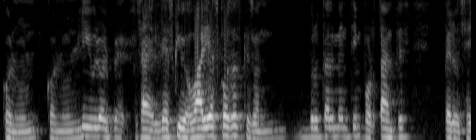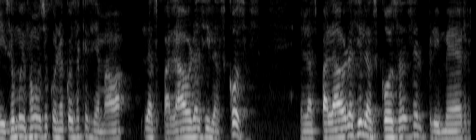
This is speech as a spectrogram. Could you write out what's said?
con un, con un libro, o sea, él escribió varias cosas que son brutalmente importantes, pero se hizo muy famoso con una cosa que se llamaba las palabras y las cosas. En las palabras y las cosas, el primer,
